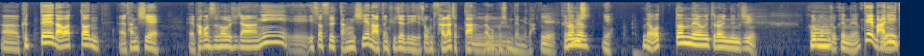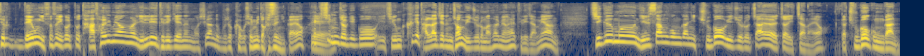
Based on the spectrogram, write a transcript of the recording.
어, 그때 나왔던 에, 당시에 에, 박원순 서울시장이 있었을 당시에 나왔던 규제들이 이제 조금 더 달라졌다라고 음. 보시면 됩니다. 예. 그러면 30 예. 근데 어떤 내용이 들어 있는지 그걸 어, 보면 좋겠네요. 꽤 많이 예. 들- 내용이 있어서 이걸 또 다 설명을 일일이 드리기에는 뭐 시간도 부족하고 재미도 없으니까요. 예. 핵심적이고 이 지금 크게 달라지는 점 위주로만 설명을 해드리자면 지금은 일상 공간이 주거 위주로 짜여져 있잖아요. 그러니까 주거 공간,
